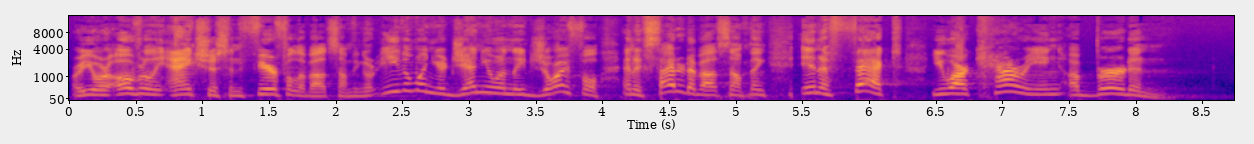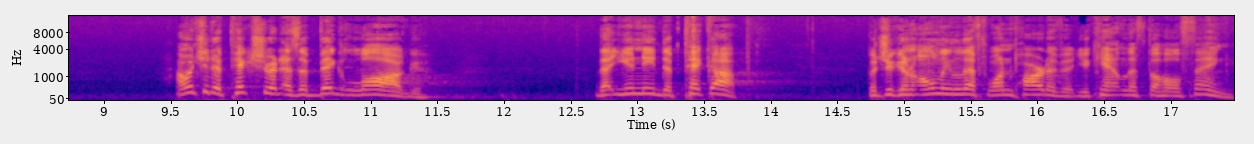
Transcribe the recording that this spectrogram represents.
or you are overly anxious and fearful about something, or even when you're genuinely joyful and excited about something, in effect, you are carrying a burden. I want you to picture it as a big log that you need to pick up, but you can only lift one part of it. You can't lift the whole thing.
